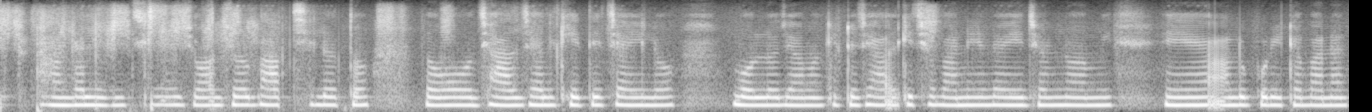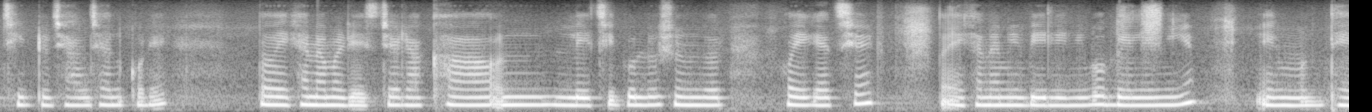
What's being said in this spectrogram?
একটু ঠান্ডা লেগেছে, জ্বর জ্বর ভাব ছিল তো তো ঝাল ঝাল খেতে চাইলো। বলল যে, আমাকে একটু ঝাল কিছু বানিয়ে দাও, এই জন্য আমি আলু পুরিটা বানাচ্ছি একটু ঝাল ঝাল করে। তো এখানে আমার রেস্টে রাখা লেচিগুলো সুন্দর হয়ে গেছে। তো এখানে আমি বেলে নিব, বেলে নিয়ে এর মধ্যে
